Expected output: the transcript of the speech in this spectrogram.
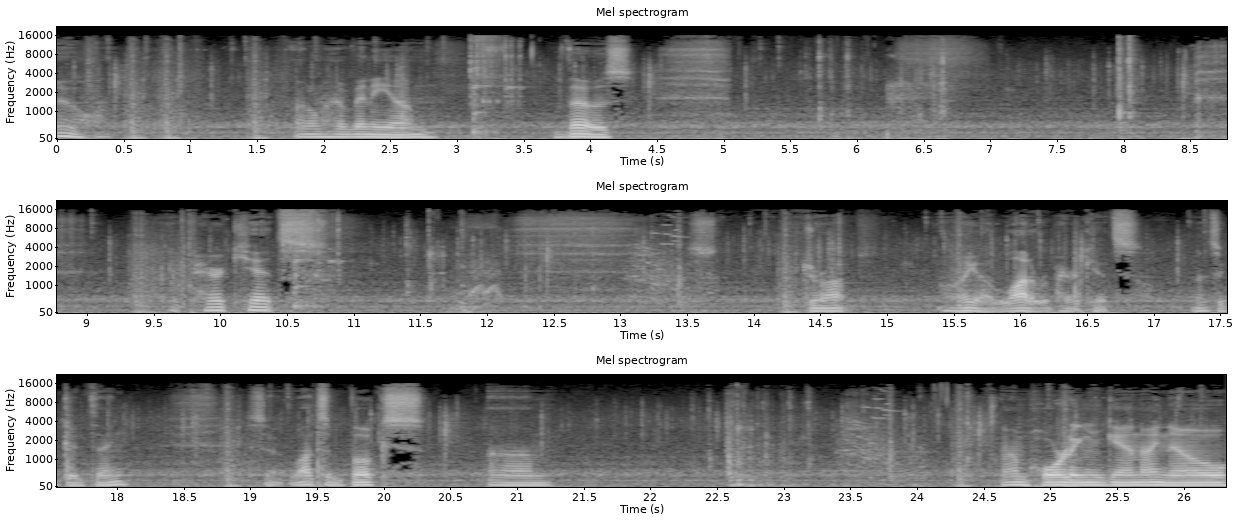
Ooh. I don't have any um those. Repair kits. Drop I got a lot of repair kits. That's a good thing. So, lots of books. Um, I'm hoarding again, I know.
